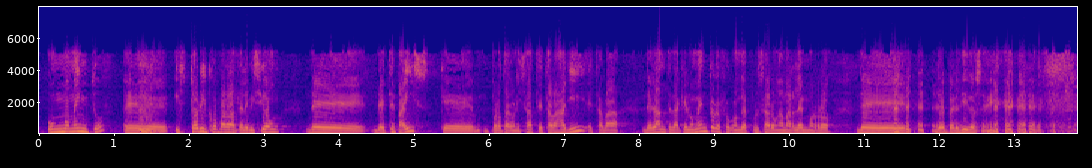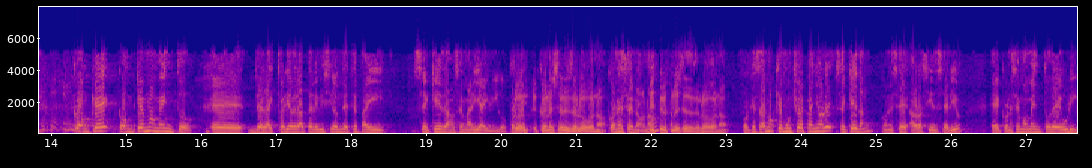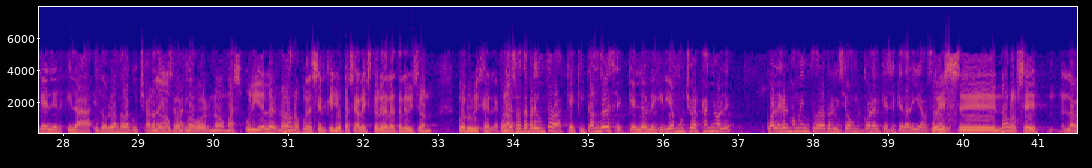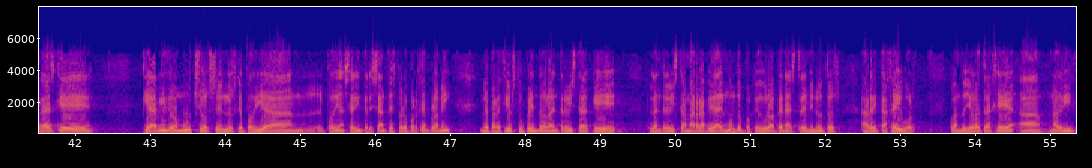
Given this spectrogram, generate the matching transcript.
un momento eh, histórico para la televisión de, de este país que protagonizaste, estabas allí, estabas delante de aquel momento, que fue cuando expulsaron a Marlene Morró de, de Perdidos en... ¿Con qué, ¿Con qué momento eh, de la historia de la televisión de este país se queda José María Íñigo? Con, con ese desde luego no. con ese no, ¿no? con ese desde luego no. Porque sabemos que muchos españoles se quedan con ese, ahora sí en serio, eh, con ese momento de Uri Geller y, la, y doblando la cuchara de No, José por María. favor, no. Más Uri Geller, no, No. no. puede ser que yo pase a la historia de la televisión por Uri Geller. Por no. eso te preguntaba, que quitando ese, que le elegirían muchos españoles, ¿cuál es el momento de la televisión con el que se quedaría José Pues María? eh, no lo sé. La verdad es que, que ha habido muchos en los que podían, ser interesantes, pero por ejemplo a mí me pareció estupendo la entrevista que la entrevista más rápida del mundo, porque duró apenas tres minutos a Rita Hayworth. Cuando yo la traje a Madrid,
